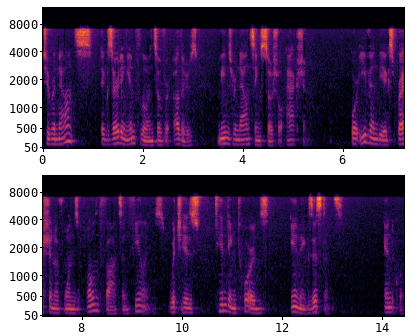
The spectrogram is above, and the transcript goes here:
to renounce exerting influence over others means renouncing social action, or even the expression of one's own thoughts and feelings, which is tending towards inexistence. End quote.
